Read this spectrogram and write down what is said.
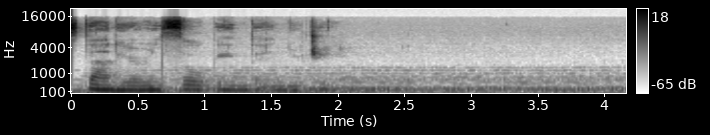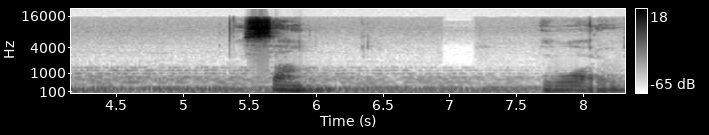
Stand here and soak in the energy. The sun, the water,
